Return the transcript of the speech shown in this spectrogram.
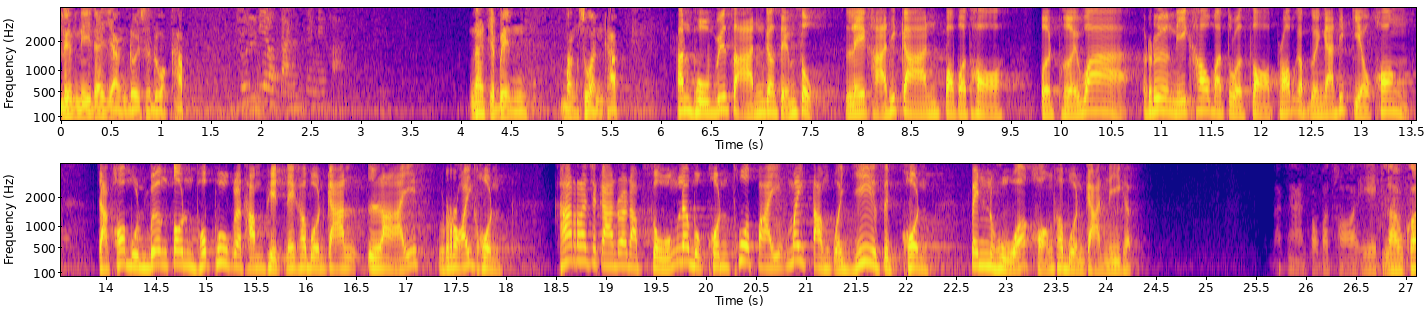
เรื่องนี้ได้อย่างโดยสะดวกครับชุดเดียวกันใช่ไหมคะน่าจะเป็นบางส่วนครับท่านภูมิวิสารเกษมสุข เลขาธิการปปท เปิดเผยว่าเรื่องนี้เข้ามาตรวจสอบพร้อมกับหน่วยงานที่เกี่ยวข้อง จากข้อมูลเบื้องต้นพบผู้กระทำผิดในขบวนการหลายร้อยคนข้าราชการระดับสูงและบุคคลทั่วไปไม่ต่ำกว่า 20 คน เป็นหัวของขบวนการนี้ครับสำ นักงานปปทเองเราก็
